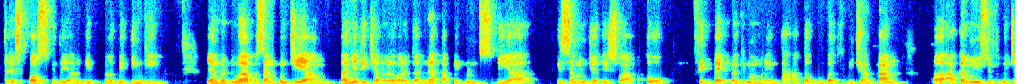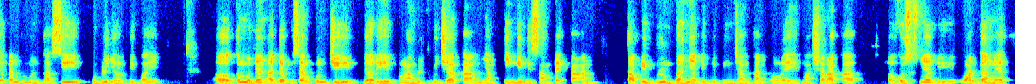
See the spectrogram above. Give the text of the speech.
terekspos gitu ya lebih lebih tinggi. Yang kedua pesan kunci yang banyak dicari oleh warganet tapi belum tersedia bisa menjadi suatu feedback bagi pemerintah atau pembuat kebijakan uh, agar menyusun kebijakan komunikasi publik yang lebih baik. Uh, kemudian ada pesan kunci dari pengambil kebijakan yang ingin disampaikan, tapi belum banyak diperbincangkan oleh masyarakat, uh, khususnya di warganet,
